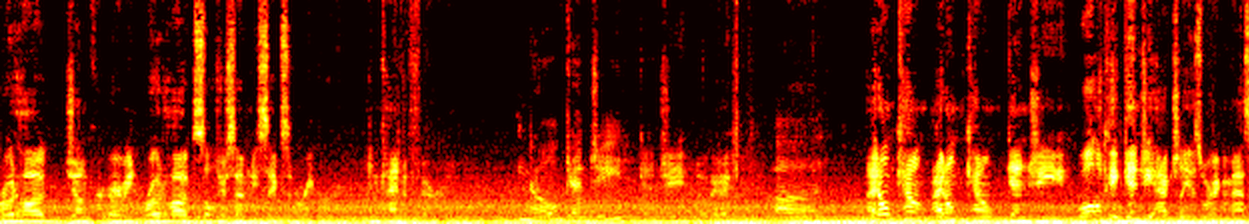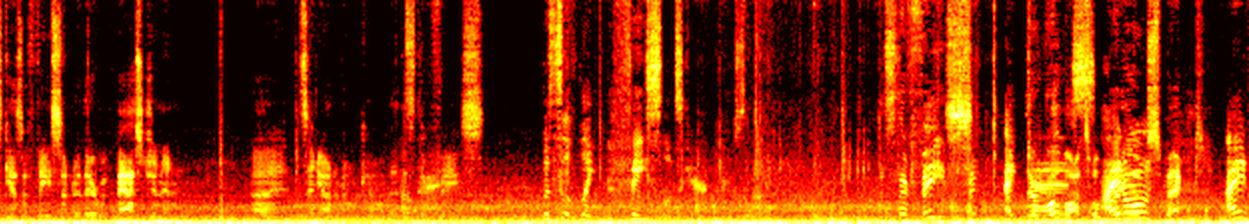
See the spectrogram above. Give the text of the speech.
Roadhog, Junker, or I mean Roadhog, Soldier 76, and Reaper. And kind of Pharah. No, Genji. Genji, okay. Uh, I don't count I don't count Genji. Well, okay, Genji actually is wearing a mask. He has a face under there, but Bastion and uh, Zenyatta don't count. That's their face. but still, like faceless characters. That's their face. I They're guess. robots. What I would you don't. expect? I.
